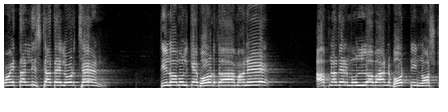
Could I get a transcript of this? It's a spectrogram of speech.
পঁয়তাল্লিশটাতে লড়ছেন। তৃণমূলকে ভোট দেওয়া মানে আপনাদের মূল্যবান ভোটটি নষ্ট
